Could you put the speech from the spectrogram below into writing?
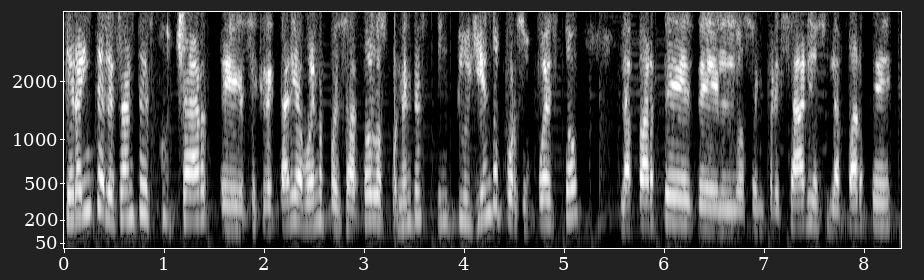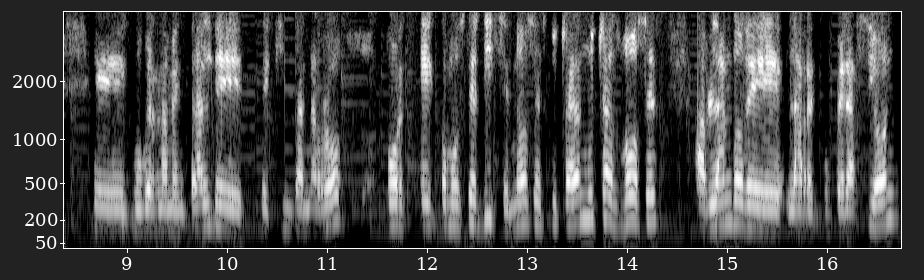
Será interesante escuchar, eh, secretaria, bueno, pues a todos los ponentes, incluyendo, por supuesto, la parte de los empresarios y la parte eh, gubernamental de, de Quintana Roo, porque, como usted dice, ¿no? Se escucharán muchas voces hablando de la recuperación,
